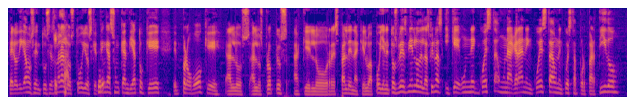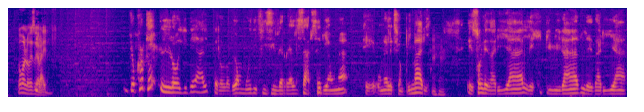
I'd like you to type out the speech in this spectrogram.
pero digamos, entusiasmar a los tuyos, que tengas un candidato que eh, provoque a los, a los propios a que lo respalden, a que lo apoyen. Entonces, ¿ves bien lo de las firmas? ¿Y qué? ¿Una encuesta? ¿Una gran encuesta? ¿Una encuesta por partido? ¿Cómo lo ves, Gabriel? Yo creo que lo ideal, pero lo veo muy difícil de realizar, sería una, eh, una elección primaria. Eso le daría legitimidad, le daría,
